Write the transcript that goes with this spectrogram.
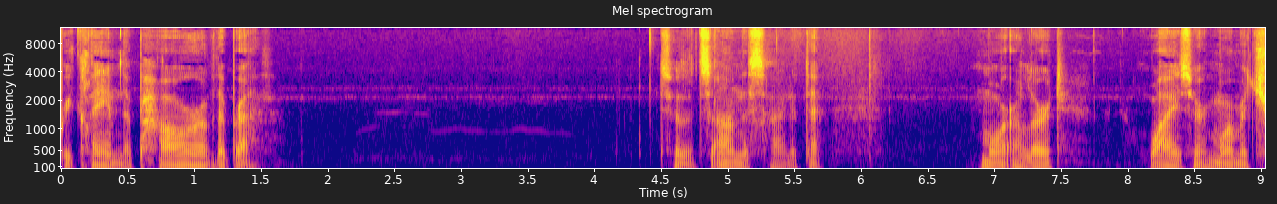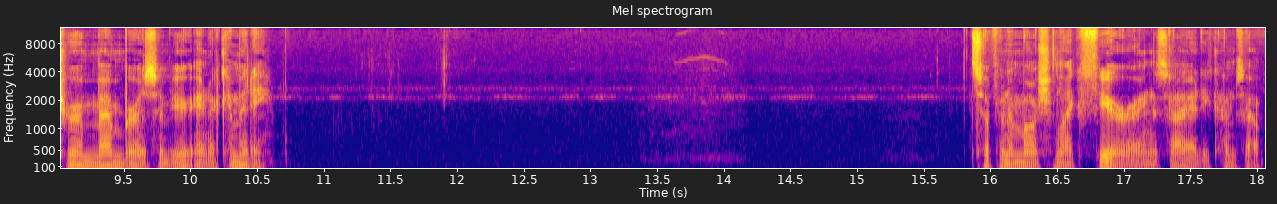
reclaim the power of the breath. So that's on the side of the more alert, wiser, more mature members of your inner committee. So if an emotion like fear or anxiety comes up,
